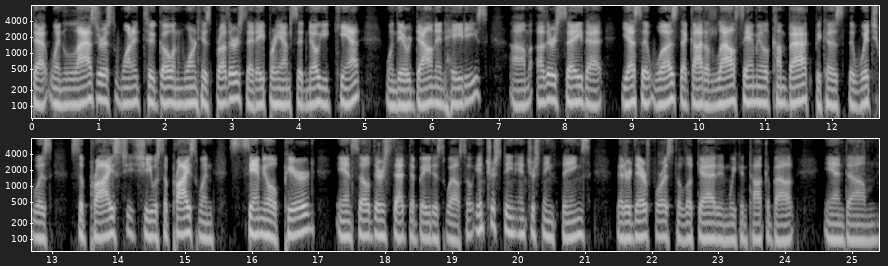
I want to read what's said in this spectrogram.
that when Lazarus wanted to go and warn his brothers, that Abraham said, No, you can't, when they were down in Hades. Um, others say that Yes, it was that God allowed Samuel to come back because the witch was surprised. She, she was surprised when Samuel appeared. And so there's that debate as well. So interesting, interesting things that are there for us to look at and we can talk about and um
